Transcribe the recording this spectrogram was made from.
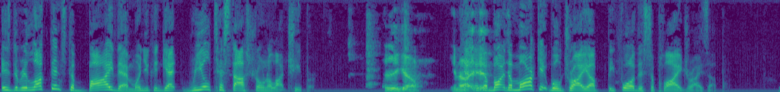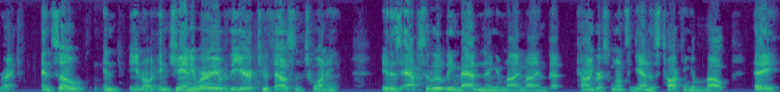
is the reluctance to buy them when you can get real testosterone a lot cheaper. There you go. You know, the, it- mar- the market will dry up before the supply dries up. Right. And so in you know, in January of the year 2020, it is absolutely maddening in my mind that Congress once again is talking about, hey,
